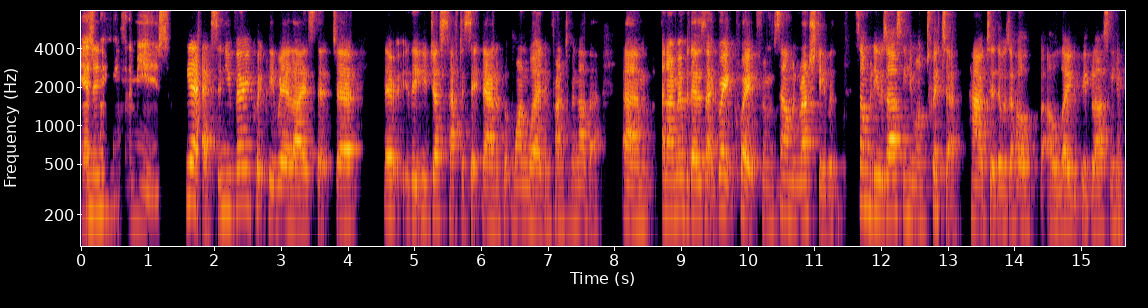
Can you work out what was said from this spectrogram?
yes, and then for the muse Yes, and you very quickly realise that uh, there, that you just have to sit down and put one word in front of another. Um, and I remember there was that great quote from Salman Rushdie with somebody was asking him on Twitter how to. There was a whole a whole load of people asking him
